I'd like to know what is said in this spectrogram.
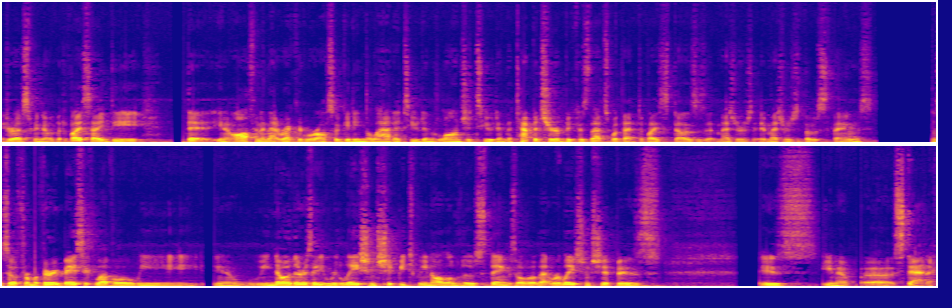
address. We know the device ID. That you know often in that record we're also getting the latitude and the longitude and the temperature because that's what that device does is it measures it measures those things. So from a very basic level, we you know we know there's a relationship between all of those things, although that relationship is is you know uh, static,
